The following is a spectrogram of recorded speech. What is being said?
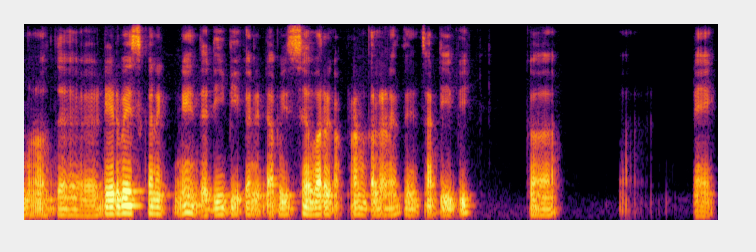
මොනවද database connect නේද db connect අපි server එකක් run කරලා නැති නිසා db connected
